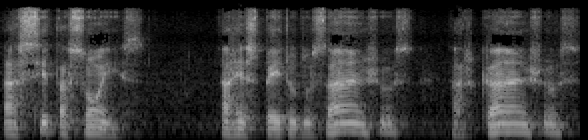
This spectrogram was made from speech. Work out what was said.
as citações a respeito dos anjos, arcanjos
